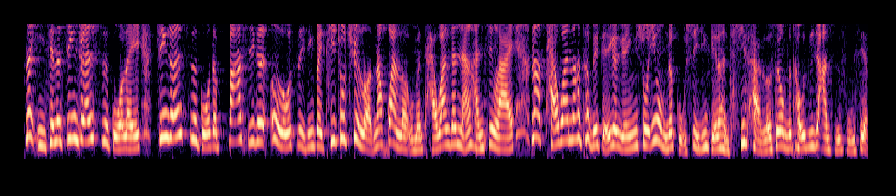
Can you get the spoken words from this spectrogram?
那以前的金砖四国嘞，金砖四国的巴西跟俄罗斯已经被踢出去了，那换了我们台湾跟南韩进来。那台湾呢，他特别给一个原因说，因为我们的股市已经跌得很凄惨了，所以我们的投资价值浮现。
